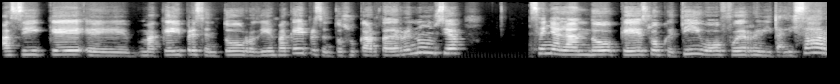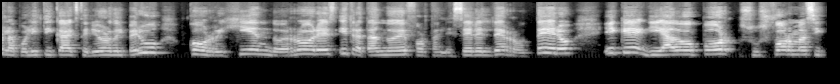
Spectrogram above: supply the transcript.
Así que eh, presentó, Rodríguez McKay presentó su carta de renuncia señalando que su objetivo fue revitalizar la política exterior del Perú, corrigiendo errores y tratando de fortalecer el derrotero, y que guiado por sus formas y,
